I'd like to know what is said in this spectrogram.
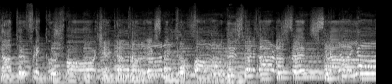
dator, flickor små. Kjeka tallriks mikrofon. Nu ska vi tala svenska. Jeg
